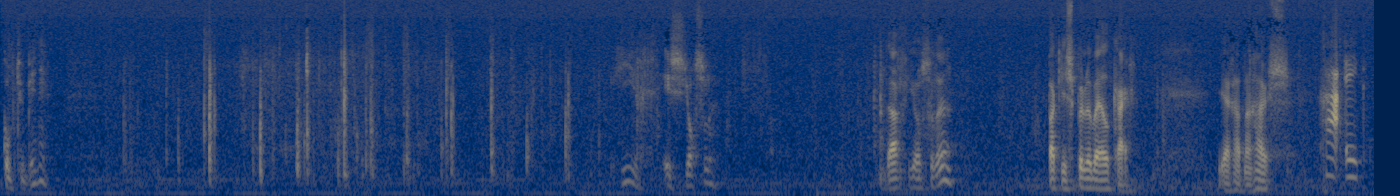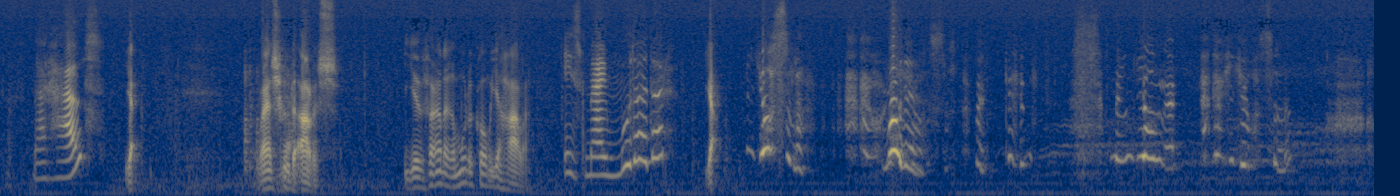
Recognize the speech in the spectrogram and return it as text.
Komt u binnen. Hier is Jossele. Dag, Jossele. Pak je spullen bij elkaar. Jij gaat naar huis. Ga ik naar huis? Ja. Waarschuw de ouders. Je vader en moeder komen je halen. Is mijn moeder er? Ja. Josselen. Moeder. Mijn kind. Mijn jongen. Josselen.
